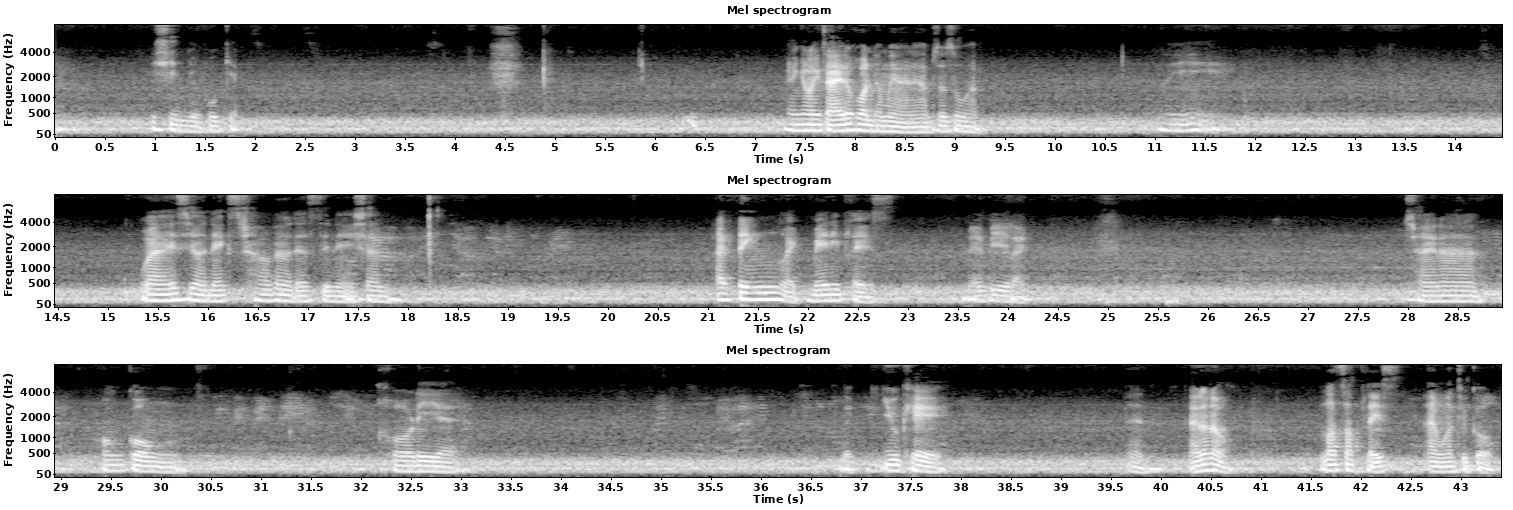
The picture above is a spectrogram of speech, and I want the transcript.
พี่ชินอยู่ภูเก็ตเป็นกำลังใจให้ทุกคนทำงานนะครับสู้ๆครับ Where is your next travel destination? I think like many place. Maybe like China Hong Kong Korea like UK and I don't know. Lots of place I want to go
